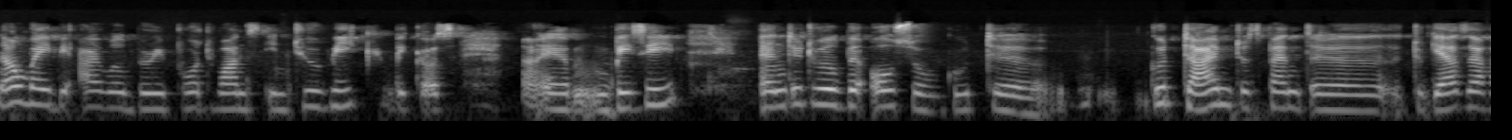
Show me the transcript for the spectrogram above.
Now maybe I will be report once in two week because I am busy, and it will be also good uh, good time to spend uh, together.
